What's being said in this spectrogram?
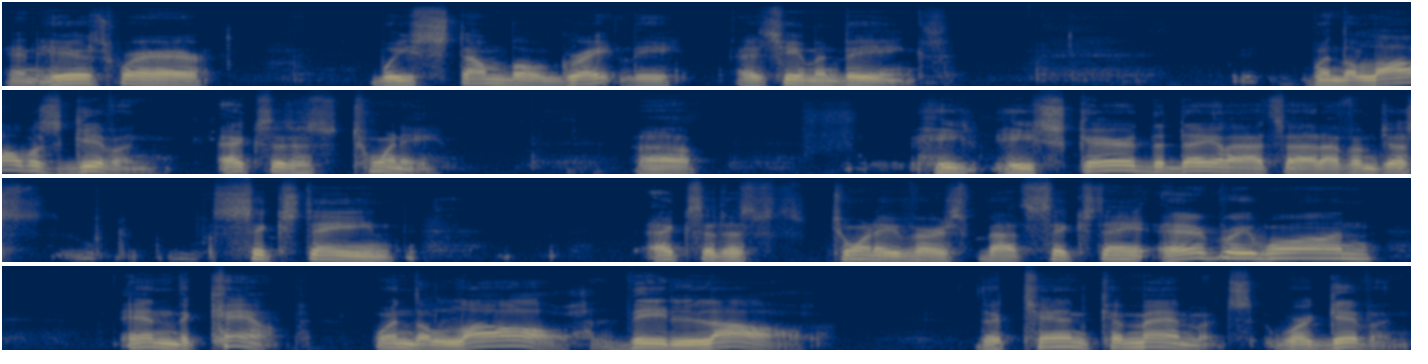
and here's where we stumble greatly as human beings. When the law was given, Exodus 20, uh, he he scared the daylights out of them. Just 16 Exodus 20, verse about 16. Everyone in the camp, when the law, the law, the Ten Commandments were given,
